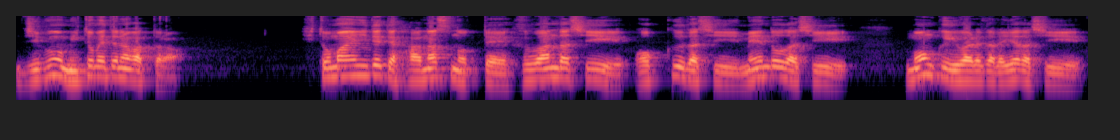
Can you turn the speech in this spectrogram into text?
自分を認めてなかったら人前に出て話すのって不安だし、億劫だし、面倒だし、文句言われたら嫌だし、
